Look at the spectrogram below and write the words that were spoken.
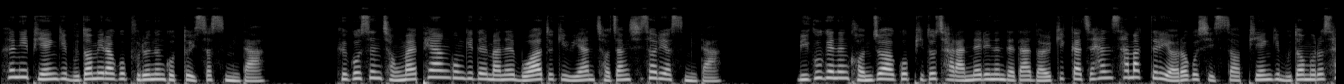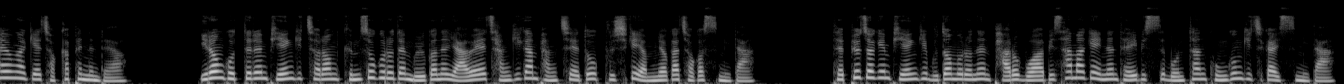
흔히 비행기 무덤이라고 부르는 곳도 있었습니다. 그곳은 정말 폐항 공기들만을 모아두기 위한 저장 시설이었습니다. 미국에는 건조하고 비도 잘 안 내리는 데다 넓기까지 한 사막들이 여러 곳이 있어 비행기 무덤으로 사용하기에 적합했는데요. 이런 곳들은 비행기처럼 금속으로 된 물건을 야외에 장기간 방치해도 부식의 염려가 적었습니다. 대표적인 비행기 무덤으로는 바로 모하비 사막에 있는 데이비스 몬탄 공군기지가 있습니다.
